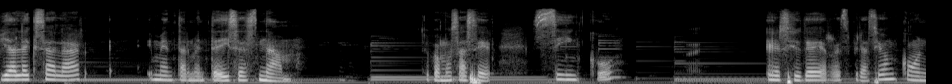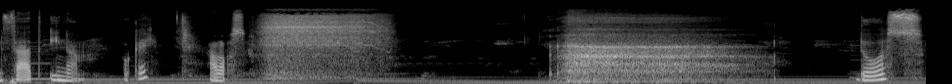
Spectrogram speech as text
y al exhalar mentalmente dices nam. Entonces vamos a hacer cinco ejercicios de respiración con sat y nam, ¿ok? Vamos. Dos.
